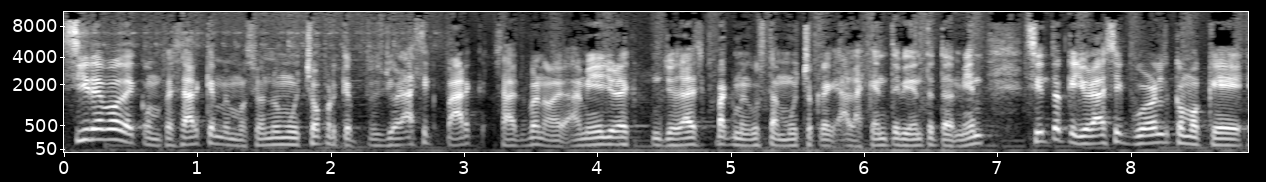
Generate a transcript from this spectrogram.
sí debo de confesar que me emocionó mucho porque pues Jurassic Park, o sea, bueno, a mí Jurassic Park me gusta mucho, creo que a la gente evidente también. Siento que Jurassic World como que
